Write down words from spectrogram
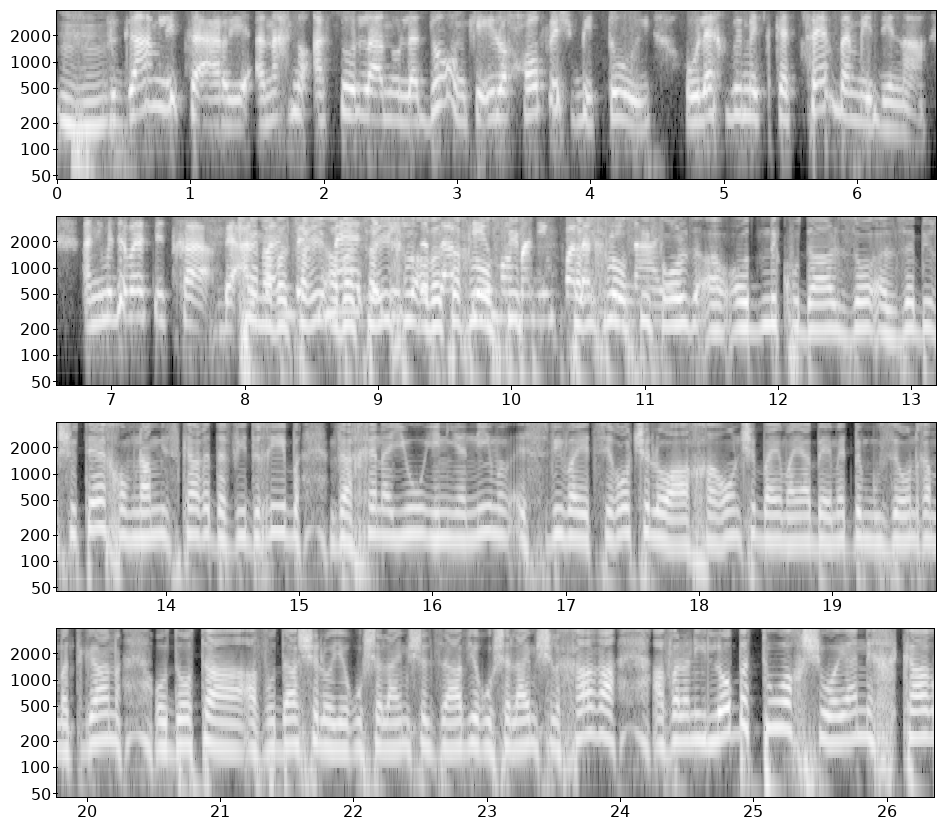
מהמם. וגם לצערי, אנחנו אסור לנו לדון, כאילו חופש ביטוי הולך ומתקצב במדינה. אני מדברת איתך, ב-2005 כן, אבל צריך, אבל צריך, אבל צריך להוסיף, צריך להוסיף. עוד, עוד נקודה על, זו, על זה ברשותך. אמנם נזכר את דוד ריב, ואכן היו עניינים סביב היצירות שלו, האחרון שבהם היה באמת במוזיאון רמת גן, אודות העבודה שלו, ירושלים של זהב, ירושלים של חרא, אבל אני לא בטוח שהוא היה נחקר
